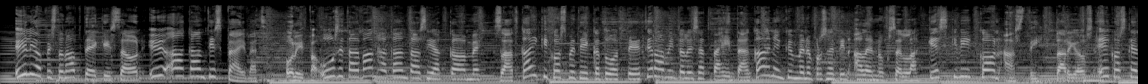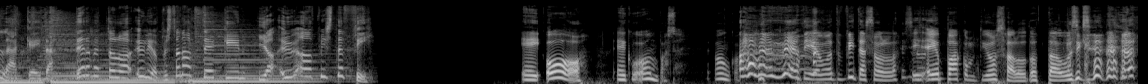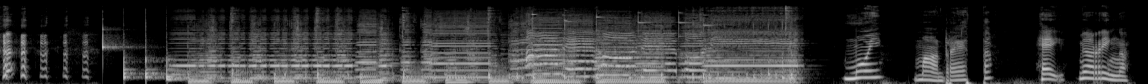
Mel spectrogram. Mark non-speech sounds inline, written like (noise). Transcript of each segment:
Yliopiston apteekissa on YA-kantispäivät. Olipa uusi tai vanha kanta-asiakkaamme, saat kaikki kosmetiikkatuotteet ja ravintolisät vähintään 20 prosentin alennuksella keskiviikkoon asti. Tarjous ei koske lääkkeitä. Tervetuloa yliopiston apteekkiin ja YA.fi. Ei oo. Ei kun onpas. Onko? (laughs) en tiedä, mutta pitäisi olla. Siis ei ole pakko, mutta jos haluat ottaa uusiksi. (laughs) Moi, mä oon Reetta Hei, me on Ringa.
